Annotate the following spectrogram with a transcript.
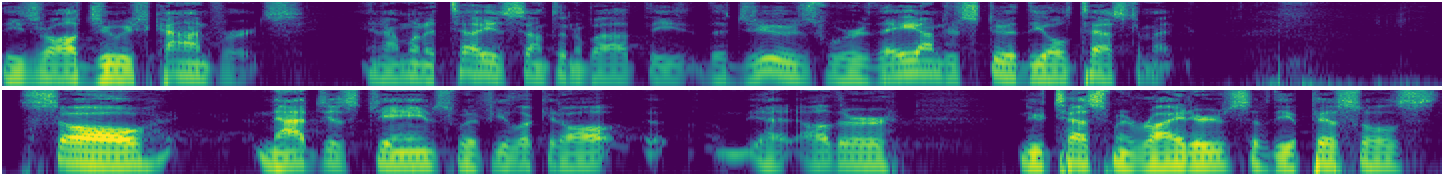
These are all Jewish converts. And I'm going to tell you something about the, the Jews where they understood the Old Testament. So, not just James, but if you look at all at other New Testament writers of the epistles,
